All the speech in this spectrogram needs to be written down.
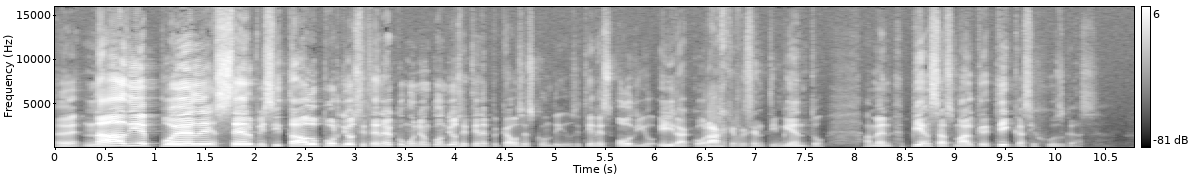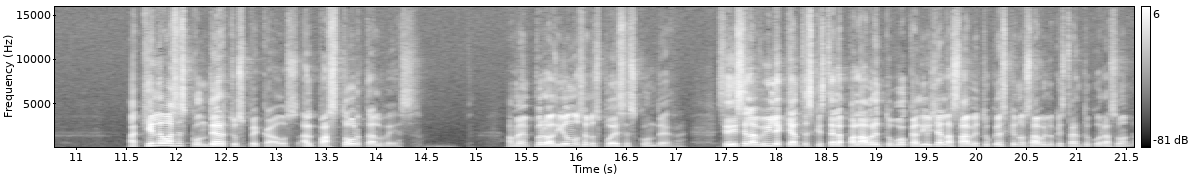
¿Eh? Nadie puede ser visitado por Dios y tener comunión con Dios si tiene pecados escondidos, si tienes odio, ira, coraje, resentimiento. Amén. Piensas mal, criticas y juzgas. ¿A quién le vas a esconder tus pecados? Al pastor tal vez. Amén. Pero a Dios no se los puedes esconder. Si dice la Biblia que antes que esté la palabra en tu boca, Dios ya la sabe. ¿Tú crees que no sabe lo que está en tu corazón?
